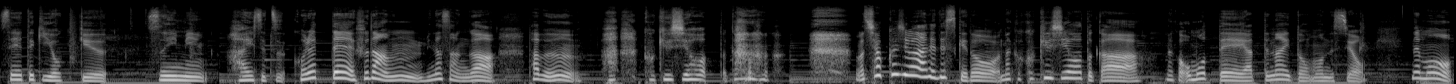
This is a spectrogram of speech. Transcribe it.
性的欲求睡眠排泄。これって普段皆さんが多分あ呼吸しようとか ま食事はあれですけどなんか呼吸しようとかなんか思ってやってないと思うんですよ。でも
